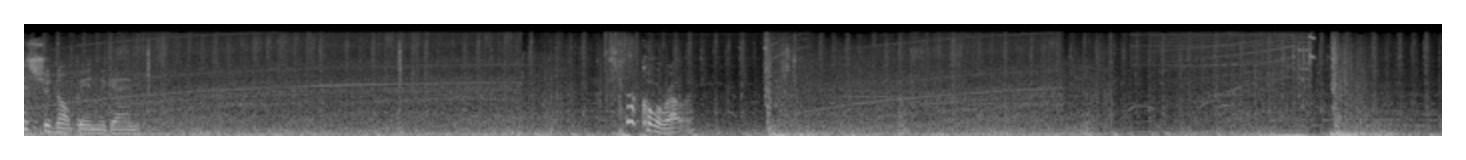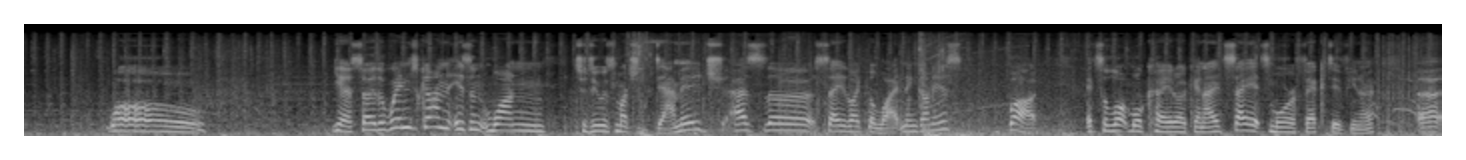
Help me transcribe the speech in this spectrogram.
This should not be in the game. A Corella? Whoa! Yeah, so the wind gun isn't one to do as much damage as the, say, like the lightning gun is, but it's a lot more chaotic, and I'd say it's more effective, you know? Uh,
